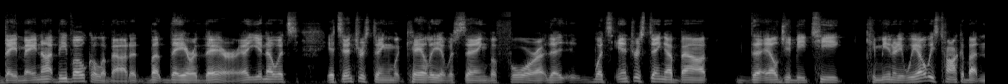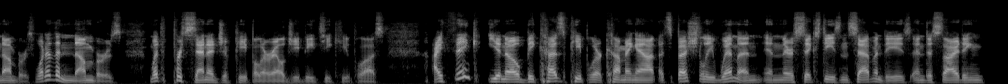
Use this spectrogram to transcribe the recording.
They may not be vocal about it but they are there. You know it's it's interesting what Kalia was saying before. What's interesting about the lgbt community we always talk about numbers. What are the numbers? What percentage of people are lgbtq plus? I think you know because people are coming out especially women in their 60s and 70s and deciding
